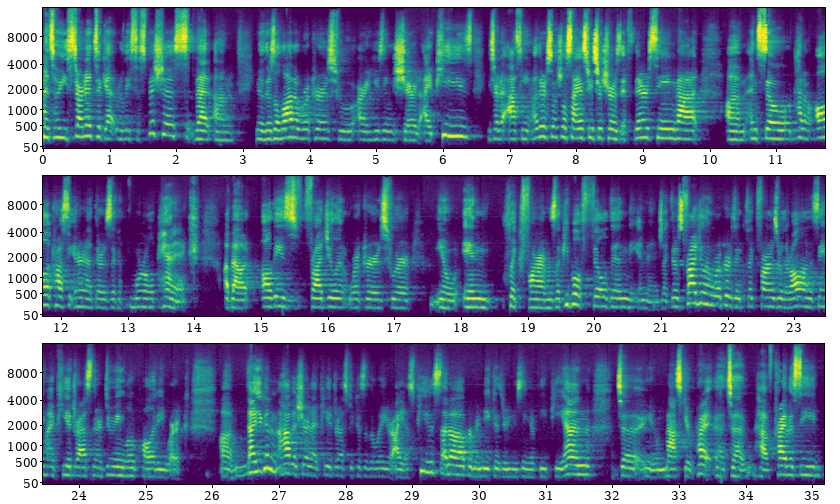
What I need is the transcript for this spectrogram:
and so he started to get really suspicious that, um, you know, there's a lot of workers who are using shared IPs. He started asking other social science researchers if they're seeing that. Um, and so kind of all across the internet, there was like a moral panic about all these fraudulent workers who are, you know, in click farms. Like people filled in the image. Like there's fraudulent workers in click farms where they're all on the same IP address and they're doing low quality work. Um, now you can have a shared IP address because of the way your ISP is set up, or maybe because you're using a VPN to, you know, mask your uh, to have privacy.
